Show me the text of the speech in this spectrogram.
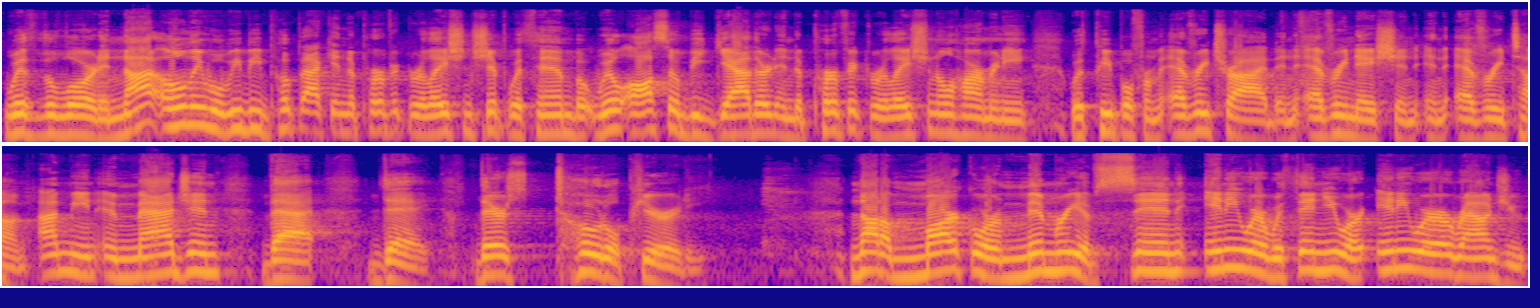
with the Lord. And not only will we be put back into perfect relationship with Him, but we'll also be gathered into perfect relational harmony with people from every tribe and every nation and every tongue. I mean, imagine that day. There's total purity. Not a mark or a memory of sin anywhere within you or anywhere around you.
